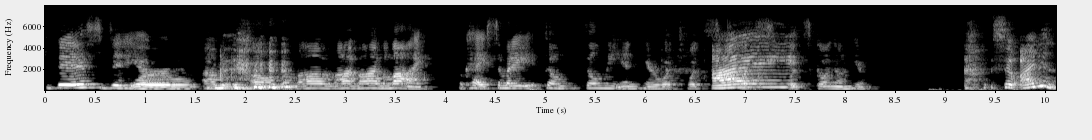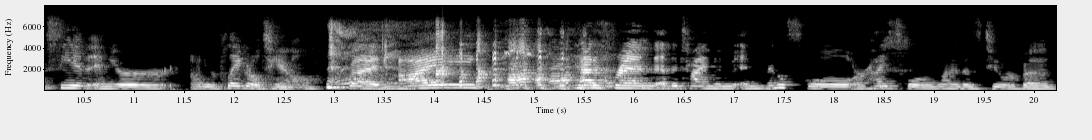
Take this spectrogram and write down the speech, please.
this video, um, oh my, my, my, my, my, Okay, somebody fill fill me in here. What's what's I- what's, what's going on here? So I didn't see it in your on your Playgirl channel, but I had a friend at the time in, in middle school or high school, one of those two or both.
